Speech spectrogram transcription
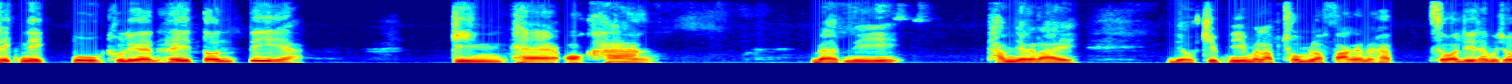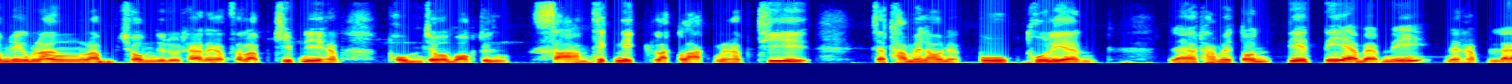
ทคนิคปลูกทุเรียนให้ต้นเตี้ย กิ่งแผ่ออกข้าง แบบนี้ทำอย่างไร เดี๋ยวคลิปนี้มารับชมรับฟังกันนะครับ สวัสดีท่านผู้ชมที่กำลังรับชมอยู่ทุกท่านนะครับสำหรับคลิปนี้ครับ ผมจะมาบอกถึง 3 เทคนิคหลักๆนะครับ ที่จะทำให้เราเนี่ยปลูกทุเรียน แล้วทำให้ต้นเตี้ยๆแบบนี้นะครับ และ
